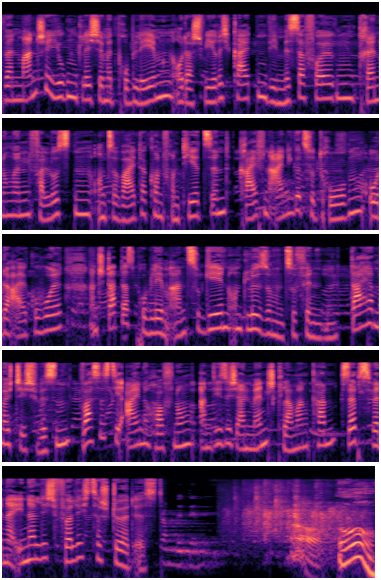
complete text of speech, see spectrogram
wenn manche Jugendliche mit Problemen oder Schwierigkeiten wie Misserfolgen, Trennungen, Verlusten usw. So konfrontiert sind, greifen einige zu Drogen oder Alkohol, anstatt das Problem anzugehen und Lösungen zu finden. Daher möchte ich wissen, was ist die eine Hoffnung, an die sich ein Mensch klammern kann, selbst wenn er innerlich völlig zerstört ist? Oh,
